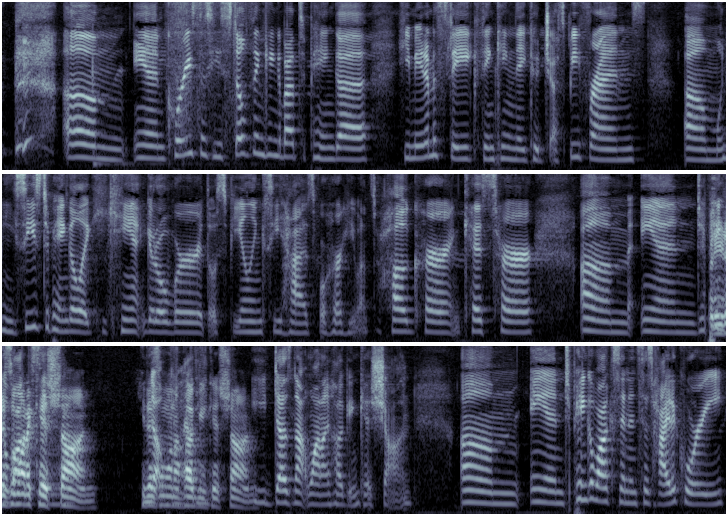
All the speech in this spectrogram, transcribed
um, and Corey says he's still thinking about Topanga. He made a mistake thinking they could just be friends. Um, when he sees Topanga, like he can't get over those feelings he has for her. He wants to hug her and kiss her. Um, and But he doesn't want to kiss in. Sean. He doesn't No, want to hug he- and kiss Sean. He does not want to hug and kiss Sean. Um, and Topanga walks in and says hi to Corey.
